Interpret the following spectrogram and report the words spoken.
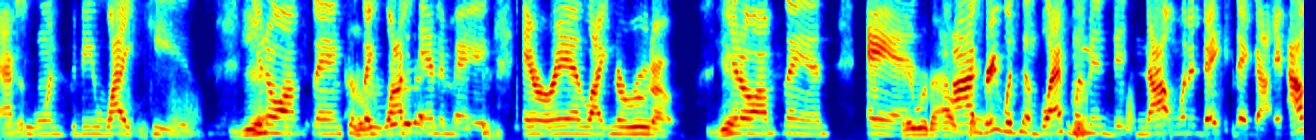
actually Yes. wanted to be white kids. Yeah. You know what I'm saying? Because they watched anime and ran like Naruto. You know what I'm saying? They And were the I agree with him. Black women did not want to date that guy. And I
